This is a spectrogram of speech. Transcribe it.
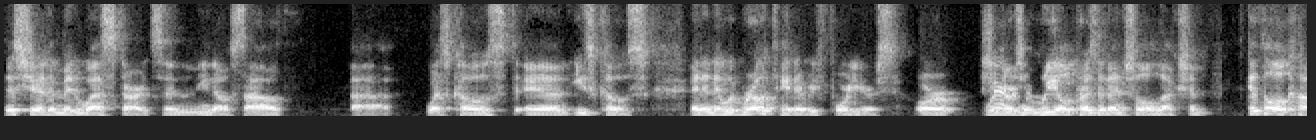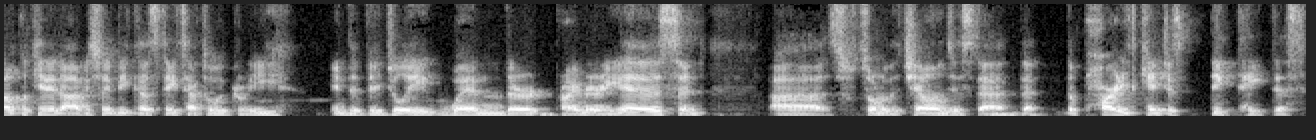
this year, the Midwest starts, and you know, South, uh, West Coast, and East Coast, and then it would rotate every four years, or sure. when there's a real presidential election. It gets a little complicated, obviously, because states have to agree individually when their primary is, and uh, some of the challenges that that the parties can't just dictate this.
